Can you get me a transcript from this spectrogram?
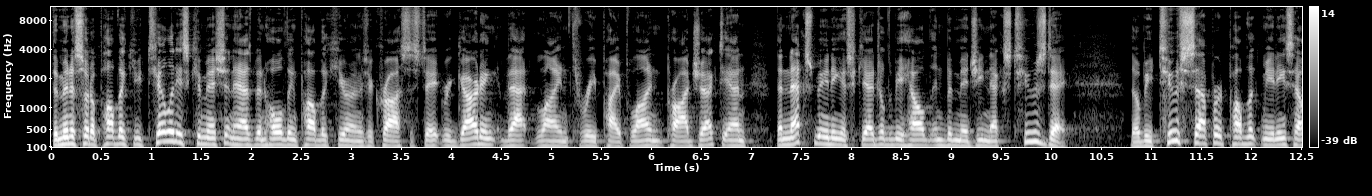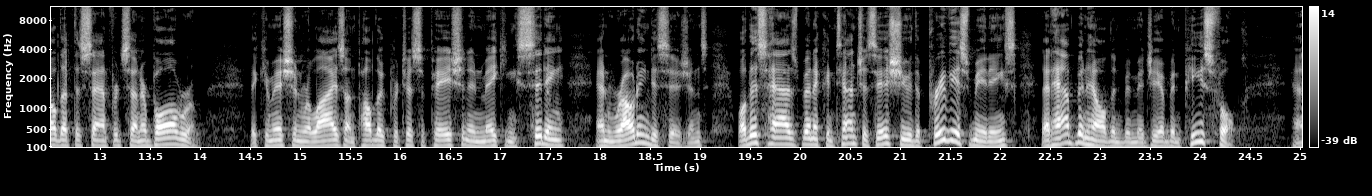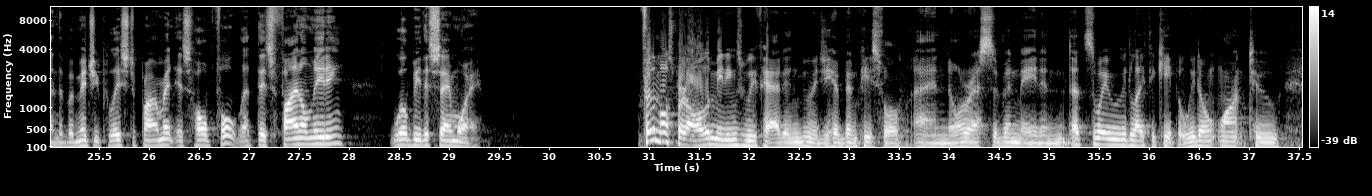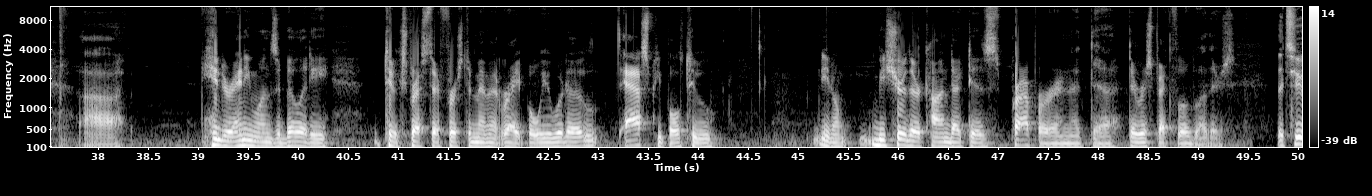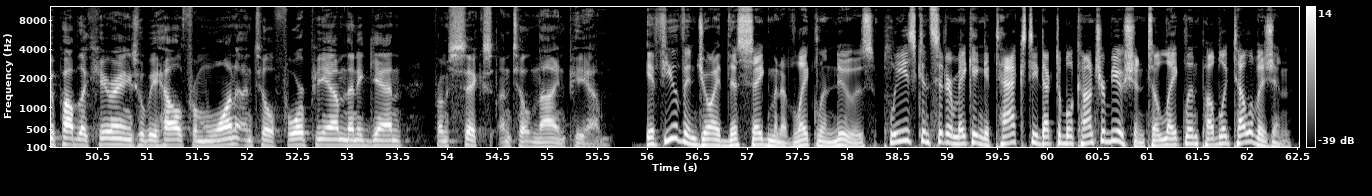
The Minnesota Public Utilities Commission has been holding public hearings across the state regarding that Line 3 pipeline project, and the next meeting is scheduled to be held in Bemidji next Tuesday. There'll be two separate public meetings held at the Sanford Center Ballroom. The commission relies on public participation in making sitting and routing decisions. While this has been a contentious issue, the previous meetings that have been held in Bemidji have been peaceful. And the Bemidji Police Department is hopeful that this final meeting will be the same way. For the most part, all the meetings we've had in Bemidji have been peaceful and no arrests have been made, and that's the way we would like to keep it. We don't want to uh, hinder anyone's ability to express their First Amendment right, but we would uh, ask people to, you know, be sure their conduct is proper and that uh, they're respectful of others. The two public hearings will be held from 1 until 4 p.m., then again from 6 until 9 p.m. If you've enjoyed this segment of Lakeland News, please consider making a tax-deductible contribution to Lakeland Public Television.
